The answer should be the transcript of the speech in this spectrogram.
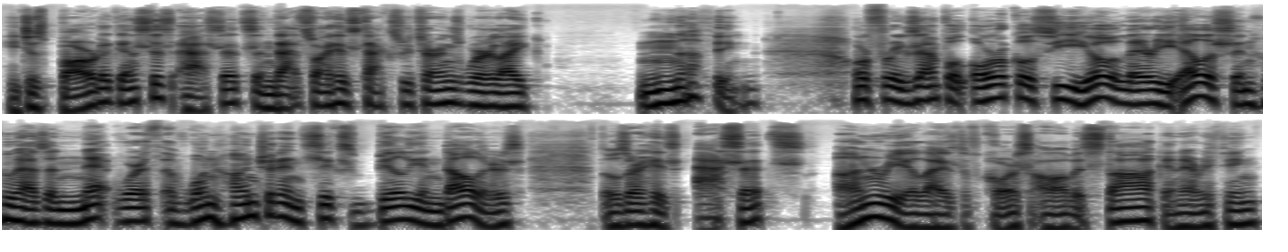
He just borrowed against his assets, and that's why his tax returns were like Nothing. Or, for example, Oracle CEO Larry Ellison, who has a net worth of $106 billion. Those are his assets, unrealized, of course, all of his stock and everything.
